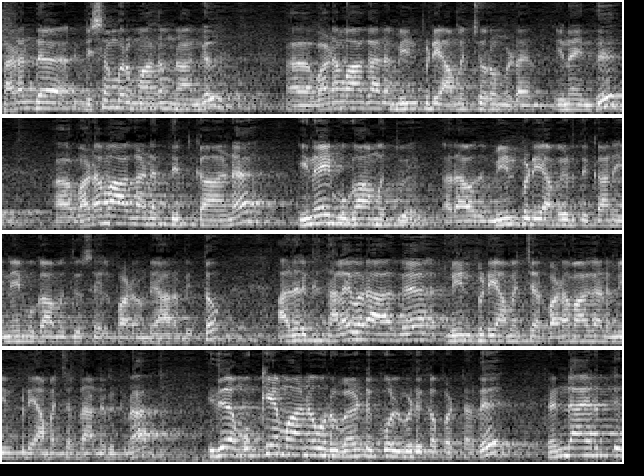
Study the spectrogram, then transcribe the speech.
கடந்த டிசம்பர் மாதம் நாங்கள் வடமாகாண மீன்பிடி அமைச்சருடன் இணைந்து வடமாகாணத்திற்கான இணை முகாமத்துவ அதாவது மீன்பிடி அபிவிருத்திக்கான இணை முகாமத்துவ செயல்பாடு ஒன்றை ஆரம்பித்தோம். அதற்கு தலைவராக மீன்பிடி அமைச்சர் வடமாகாண மீன்பிடி அமைச்சர் தான் இருக்கிறார். இதில் முக்கியமான ஒரு வேண்டுகோள் விடுக்கப்பட்டது. ரெண்டாயிரத்தி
